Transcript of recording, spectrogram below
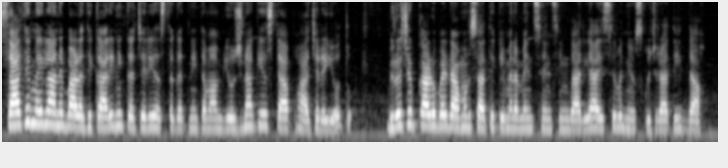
સાથે મહિલા અને બાળ અધિકારીની કચેરી હસ્તગતની તમામ યોજનાકીય સ્ટાફ હાજર રહ્યો હતો. બ્યુરો કાળુભાઈ ડામોર સાથે કેમેરામેન સેન્સિંગ બારિયા, આઈ ન્યૂઝ ગુજરાતી, દાહોદ.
